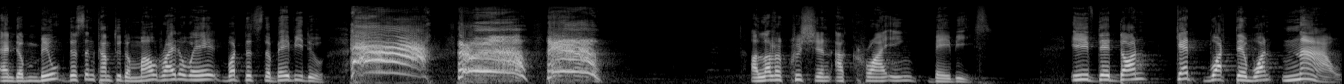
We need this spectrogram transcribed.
and the milk doesn't come to the mouth right away, what does the baby do? Ah! Ah! Ah! A lot of Christians are crying babies. If they don't get what they want now,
